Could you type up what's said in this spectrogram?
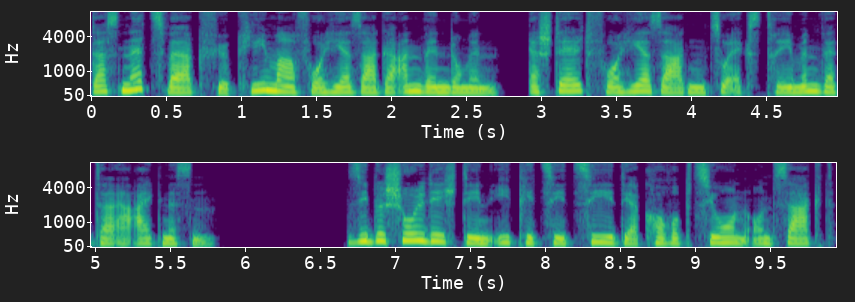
das Netzwerk für Klimavorhersageanwendungen, erstellt Vorhersagen zu extremen Wetterereignissen. Sie beschuldigt den IPCC der Korruption und sagt,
